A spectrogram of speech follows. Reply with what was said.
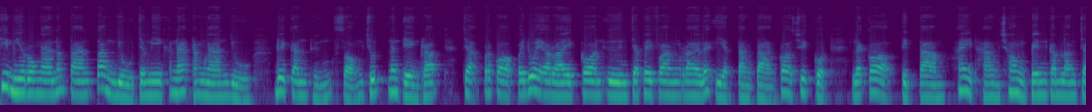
ที่มีโรงงานน้ำตาลตั้งอยู่จะมีคณะทำงานอยู่ ด้วยกันถึง 2 ชุดนั่นเองครับ จะประกอบไปด้วยอะไรก่อนอื่นจะไปฟังรายละเอียดต่างๆ ก็ช่วยกด และก็ติดตามให้ทางช่องเป็นกำลังใจ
